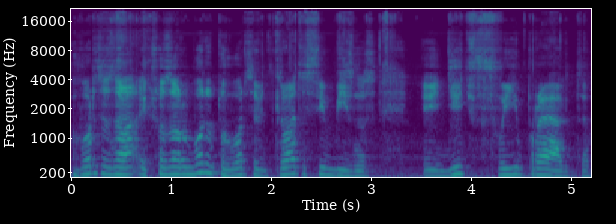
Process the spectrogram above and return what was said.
Говориться за, якщо за роботу, то говориться відкривайте свій бізнес, йдіть в свої проекти.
